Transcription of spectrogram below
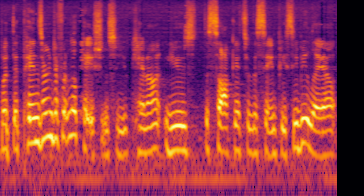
but the pins are in different locations, so you cannot use the sockets or the same PCB layout.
